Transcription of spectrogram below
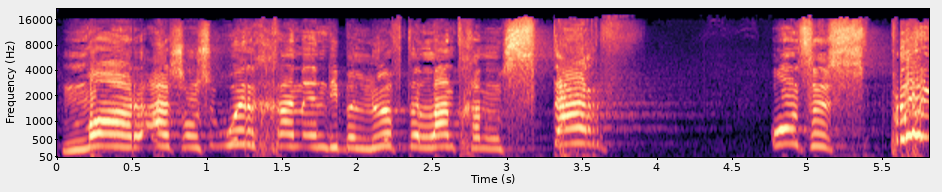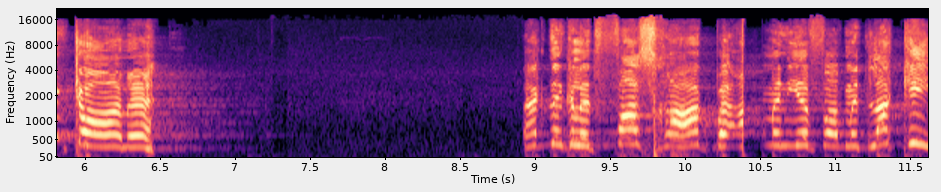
maar as ons oorgaan in die beloofde land, gaan ons sterf. Ons is sprinkane. Ek dink hulle het vasgehak by Adam en Eva met Lucky.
